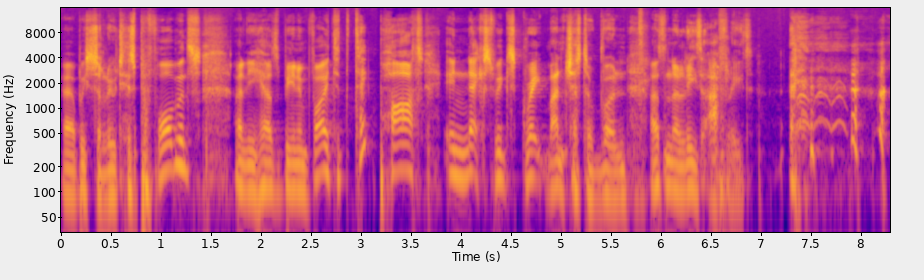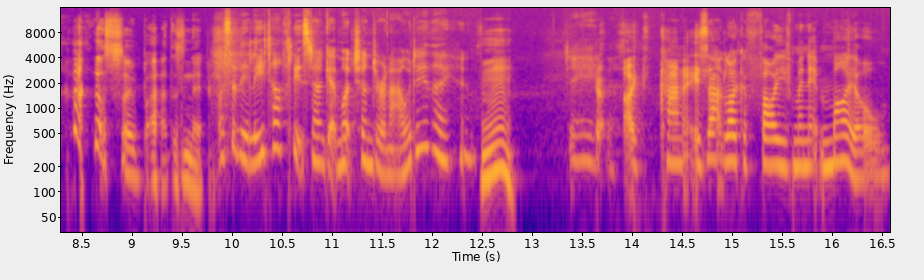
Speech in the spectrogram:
Uh, we salute his performance, and he has been invited to take part in next week's Great Manchester Run as an elite athlete. That's so bad, isn't it? Also, the elite athletes don't get much under an hour, do they? Hmm. Jesus. I kind of is that like a five minute mile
